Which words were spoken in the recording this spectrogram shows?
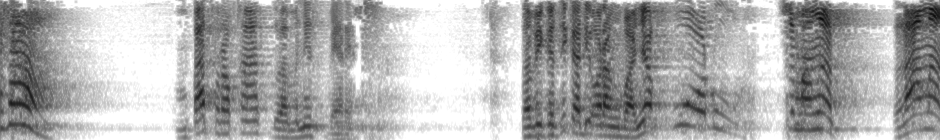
Asal empat rakaat dua menit beres. Tapi ketika di orang banyak, waduh, semangat, lama.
